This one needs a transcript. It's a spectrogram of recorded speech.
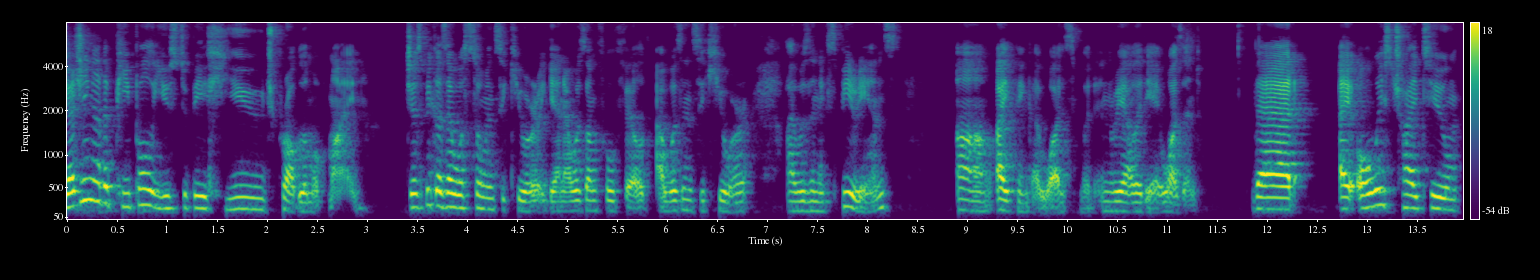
Judging other people used to be a huge problem of mine. Just because I was so insecure, again, I was unfulfilled, I was insecure, I was inexperienced. Um, I think I was, but in reality, I wasn't. That I always try to,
